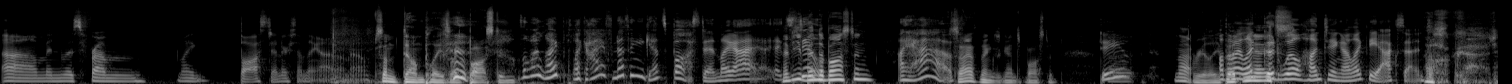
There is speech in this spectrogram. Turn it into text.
um, and was from like Boston or something. I don't know. Some dumb place like Boston. Although I like like I have nothing against Boston. Like I Have you been to Boston? I have. So I have things against Boston. Do you? Not really. Although but, I you like know, Good Will Hunting. I like the accent. Oh God.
